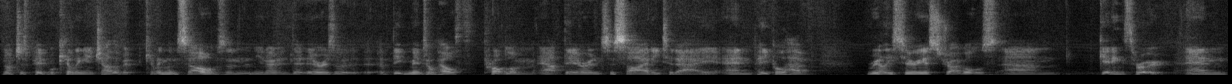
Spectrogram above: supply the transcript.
not just people killing each other, but killing themselves. And you know, there is a, a, big mental health problem out there in society today, and people have really serious struggles um, getting through. And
